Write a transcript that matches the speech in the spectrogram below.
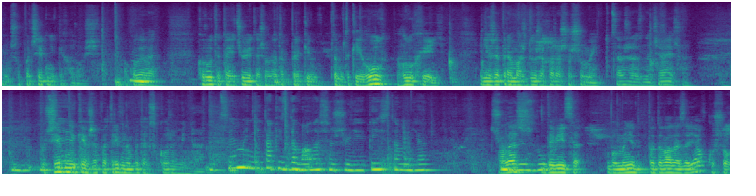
ну, що подшипники хороші. А коли ви крутите і чуєте, що воно так приким, там такий гул глухий, і вже прямо аж дуже хорошо шумить, це вже означає, що подшипники вже потрібно буде скоро міняти. Це мені так і здавалося, що якийсь там я чую Але ж звук. дивіться, бо мені подавали заявку, що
